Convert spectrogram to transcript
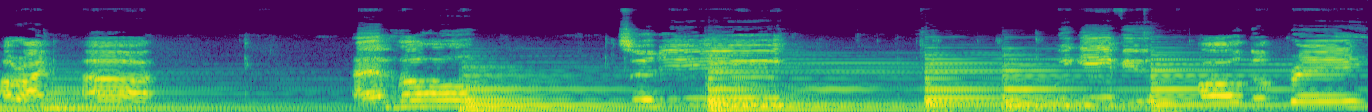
All right, uh, and home to thee, we give you all the praise.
